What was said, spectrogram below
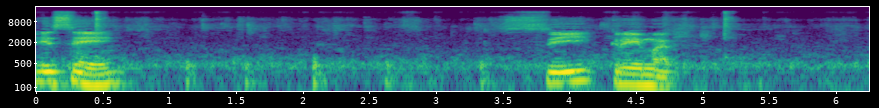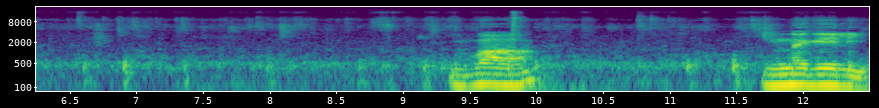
इसे सी क्रेमर व नगेली।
